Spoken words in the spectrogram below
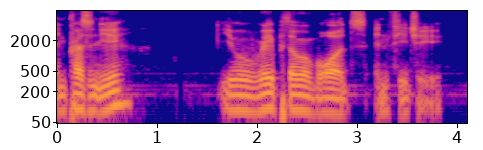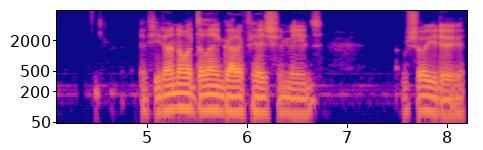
in present you, you will reap the rewards in future you. If you don't know what delaying gratification means, I'm sure you do.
